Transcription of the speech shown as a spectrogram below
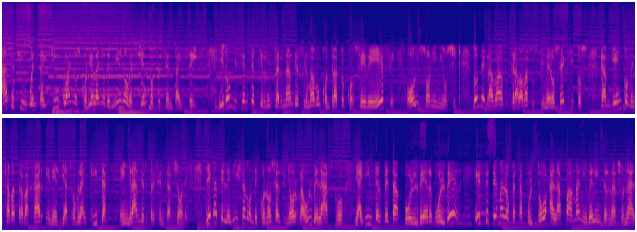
hace 55 años corría el año de 1966 y don Vicente Fernández firmaba un contrato con CBS, hoy Sony Music, donde grababa, grababa sus primeros éxitos. También comenzaba a trabajar en el Teatro Blanquita, en grandes presentaciones. Llega a Televisa donde conoce al señor Raúl Velasco y allí interpreta Volver, Volver. Este tema lo catapultó a la fama a nivel internacional.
